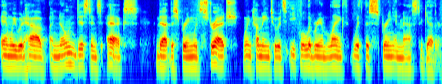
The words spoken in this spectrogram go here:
and we would have a known distance X that the spring would stretch when coming to its equilibrium length with the spring and mass together.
